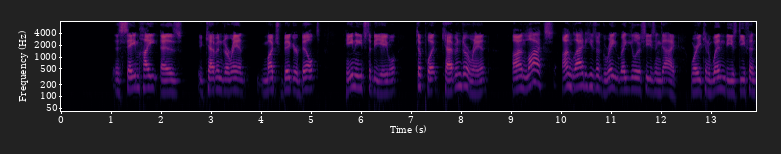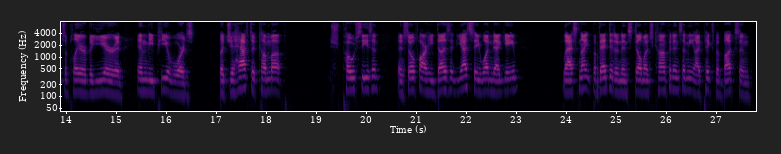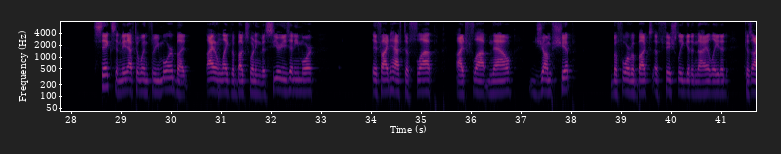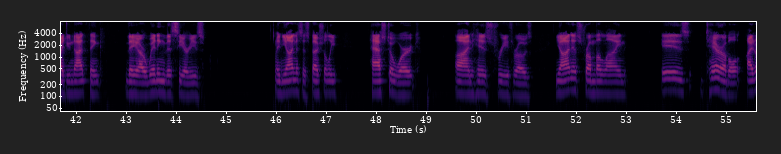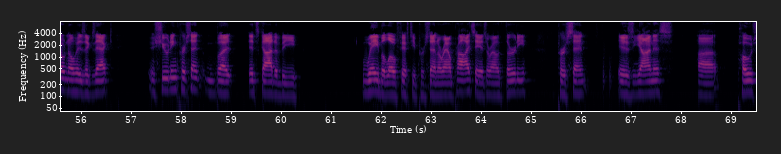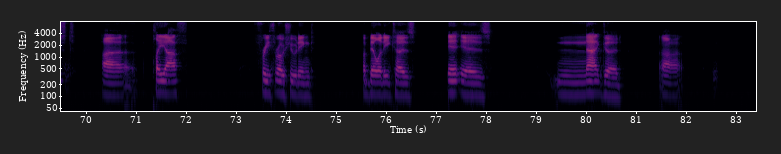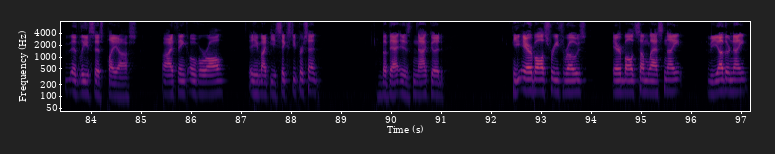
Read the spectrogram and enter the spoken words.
the same height as Kevin Durant, much bigger built. He needs to be able to put Kevin Durant on locks. I'm glad he's a great regular season guy where he can win these defensive player of the year and MVP awards. But you have to come up postseason and so far, he doesn't. Yes, they won that game last night, but that didn't instill much confidence in me. I picked the Bucks in six, and they'd have to win three more. But I don't like the Bucks winning the series anymore. If I'd have to flop, I'd flop now, jump ship before the Bucks officially get annihilated, because I do not think they are winning this series. And Giannis especially has to work on his free throws. Giannis from the line is terrible. I don't know his exact shooting percent, but it's got to be way below 50%. Around, probably, I'd say it's around 30% is Giannis uh, post uh, playoff free throw shooting ability because it is not good. Uh, at least as playoffs. I think overall he might be 60%, but that is not good. He airballs free throws, airballed some last night, the other night,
